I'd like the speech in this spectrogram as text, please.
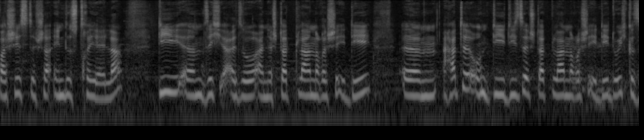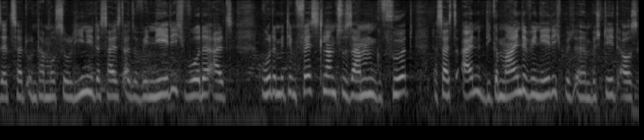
faschistischer Industrieller, die ähm, sich also eine stadtplanerische Idee ähm, hatte und die diese stadtplanerische Idee durchgesetzt hat unter Mussolini. Das heißt also, Venedig wurde, als, wurde mit dem Festland zusammengeführt. Das heißt, eine, die Gemeinde Venedig äh, besteht aus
